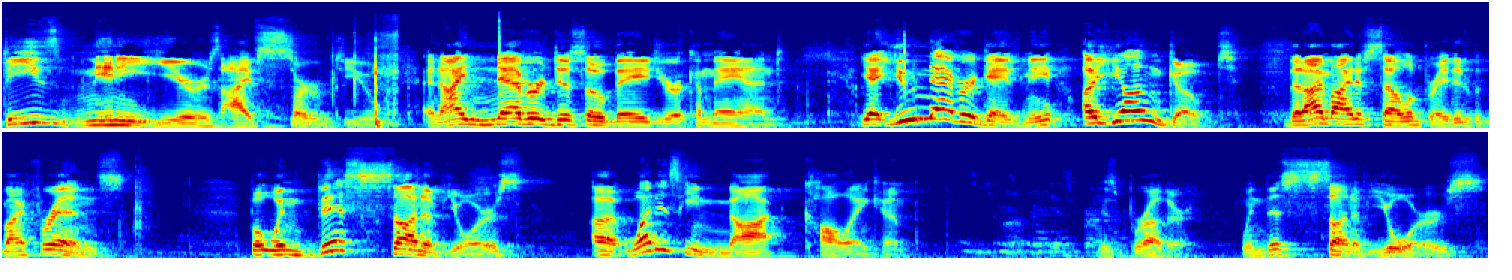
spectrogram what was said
These many years I've served you, and I never disobeyed your command. Yet you never gave me a young goat that I might have celebrated with my friends. But when this son of yours, uh, what is he not calling him? His brother. His brother. When this son of yours,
